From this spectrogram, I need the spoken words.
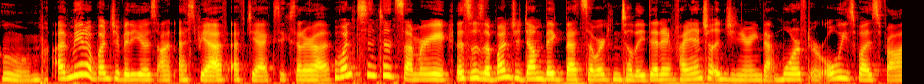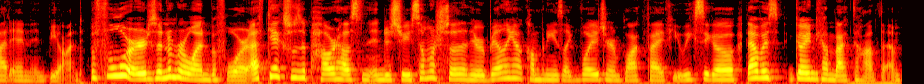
whom? I've made a bunch of videos on SBF, FTX, etc. One sentence summary this was a bunch of dumb big bets that worked until they didn't, financial engineering that morphed or always was fraud and, and beyond. Before, so number one, before, FTX was a powerhouse in the industry, so much so that they were bailing out companies like Voyager and BlockFi a few weeks ago. That was going to come back to haunt them.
